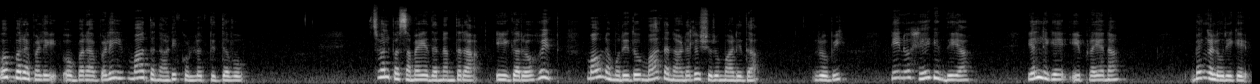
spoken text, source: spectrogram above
ಒಬ್ಬರ ಬಳಿ ಒಬ್ಬರ ಬಳಿ ಮಾತನಾಡಿಕೊಳ್ಳುತ್ತಿದ್ದವು. ಸ್ವಲ್ಪ ಸಮಯದ ನಂತರ ಈಗ ರೋಹಿತ್ ಮೌನ ಮುರಿದು ಮಾತನಾಡಲು ಶುರು ಮಾಡಿದ. ರೂಬಿ, ನೀನು ಹೇಗಿದ್ದೀಯಾ? ಎಲ್ಲಿಗೆ ಈ ಪ್ರಯಾಣ? ಬೆಂಗಳೂರಿಗೆ.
